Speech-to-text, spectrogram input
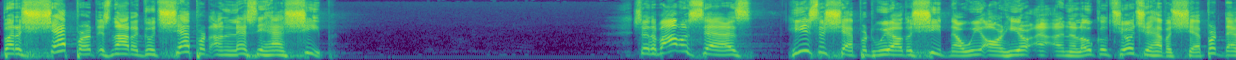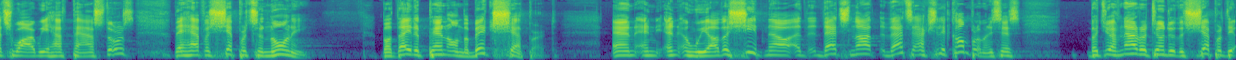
But a shepherd is not a good shepherd unless he has sheep. So the Bible says, He's the shepherd, we are the sheep. Now, we are here in a local church, you have a shepherd. That's why we have pastors. They have a shepherd's anointing, but they depend on the big shepherd. And, and, and, and we are the sheep. Now, uh, that's not, that's actually a compliment. He says, But you have now returned to the shepherd, the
